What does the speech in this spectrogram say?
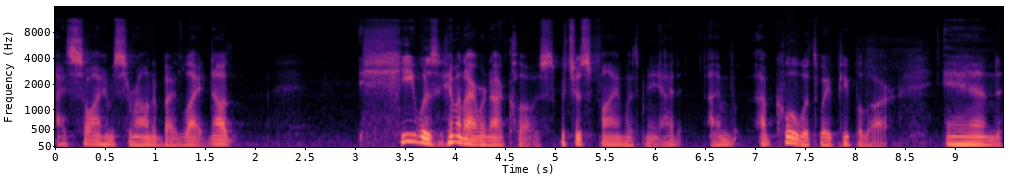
I saw him surrounded by light. Now, he was, him and I were not close, which was fine with me. I, I'm, I'm cool with the way people are. And,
